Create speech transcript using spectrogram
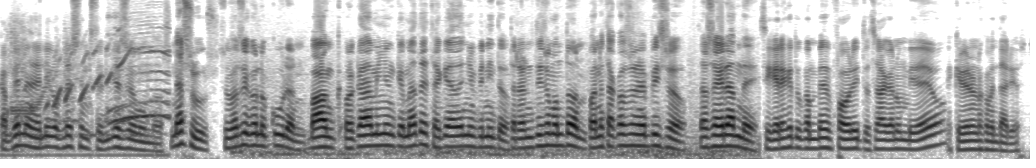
Campeones de League of Legends en 10 segundos. Nasus, su básico lo curan. Bank, por cada minion que mates te queda daño infinito. Te ralentiza un montón. Pon estas cosas en el piso. Te hace grande. Si quieres que tu campeón favorito salga en un video, escríbelo en los comentarios.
